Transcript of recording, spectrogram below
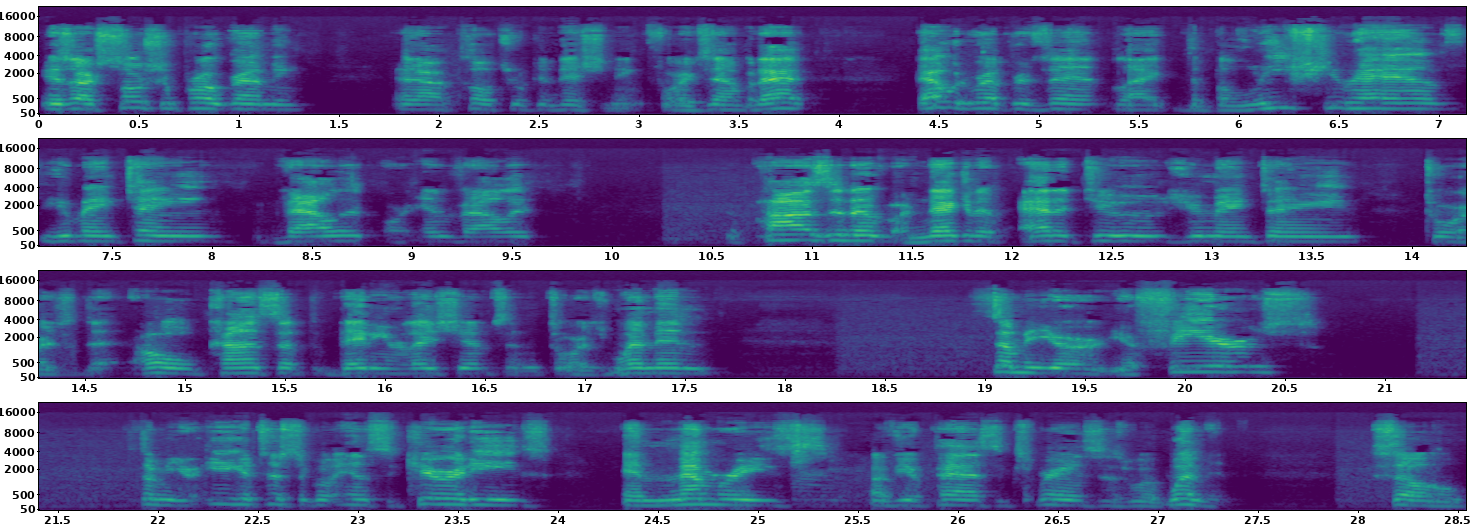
is our social programming and our cultural conditioning. For example, that that would represent like the beliefs you have, you maintain, valid or invalid, positive or negative attitudes you maintain towards the whole concept of dating relationships and towards women, some of your your fears, some of your egotistical insecurities and memories of your past experiences with women. So,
